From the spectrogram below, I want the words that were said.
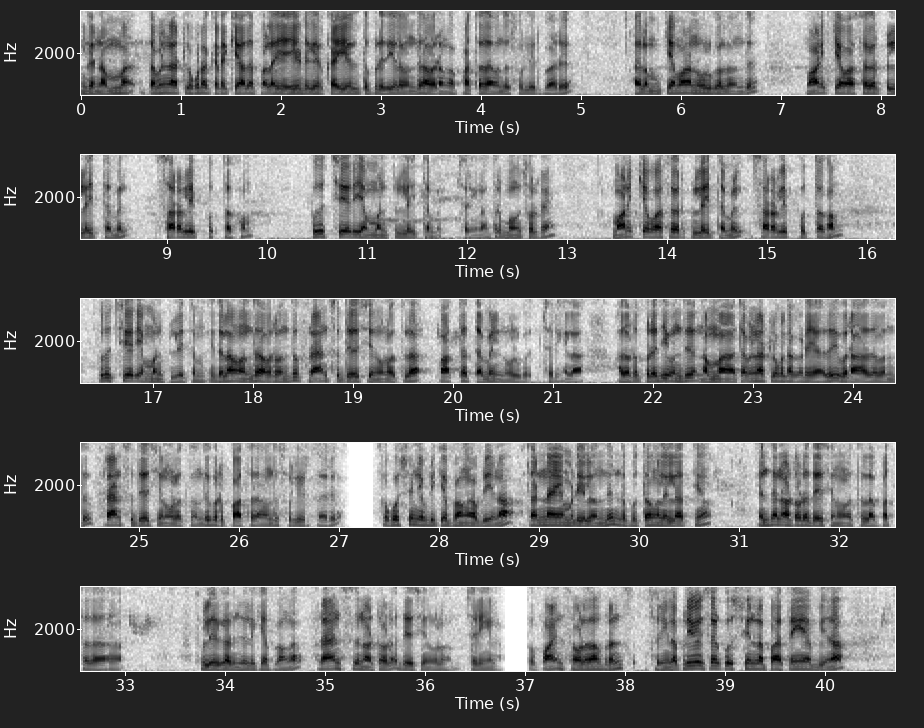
இங்கே நம்ம தமிழ்நாட்டில் கூட கிடைக்காத பழைய ஏடுகள் கையெழுத்து பிரதிகளை வந்து அவர் அங்கே பார்த்ததாக வந்து சொல்லியிருப்பார். அதில் முக்கியமான நூல்கள் வந்து மாணிக்க வாசகர் பிள்ளை தமிழ் சரளி புத்தகம் புதுச்சேரி அம்மன் பிள்ளை தமிழ். சரிங்களா? திரும்பவும் சொல்கிறேன் மாணிக்க வாசகர் பிள்ளை தமிழ் சரளி புத்தகம் புதுச்சேரி அம்மன் பிள்ளை தமிழ். இதெல்லாம் வந்து அவர் வந்து பிரான்ஸ் தேசிய நூலகத்தில் பார்த்த தமிழ் நூல்கள். சரிங்களா? அதோட பிரதி வந்து நம்ம தமிழ்நாட்டில் கூட கிடையாது. இவர் அதை வந்து பிரான்ஸ் தேசிய நூலகத்தில் வந்து இவர் பார்த்ததை வந்து சொல்லியிருக்காரு. ஸோ கொஸ்டின் எப்படி கேட்பாங்க அப்படின்னா தன்னாயமடிகள் வந்து இந்த புத்தகங்கள் எல்லாத்தையும் எந்த நாட்டோட தேசிய நூலகத்தில் பார்த்ததா சொல்லியிருக்காருன்னு சொல்லி கேட்பாங்க. ஃப்ரான்ஸ் நாட்டோட தேசிய நூலகம். சரிங்களா? ஸோ பாயிண்ட்ஸ் அவ்வளோதான் ஃப்ரெண்ட்ஸ் சரிங்களா? ப்ரீவியஸ் இயர் கொஸ்டினில் பார்த்தீங்க அப்படின்னா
